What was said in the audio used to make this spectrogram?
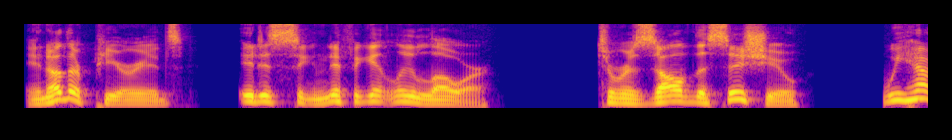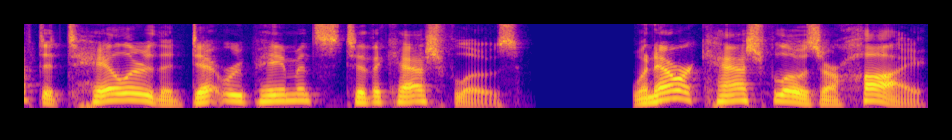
in other periods, it is significantly lower. To resolve this issue, we have to tailor the debt repayments to the cash flows. When our cash flows are high,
